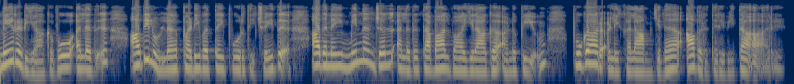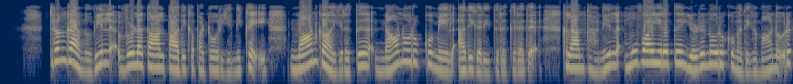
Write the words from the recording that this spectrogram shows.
நேரடியாகவோ அல்லது அதில் உள்ள படிவத்தை பூர்த்தி செய்து அதனை மின்னஞ்சல் அல்லது தபால் வாயிலாக அனுப்பியும் புகார் அளிக்கலாம் என அவர் தெரிவித்தார். திருங்கானுவில் விழத்தால் பாதிக்கப்பட்டோர் எண்ணிக்கை நான்காயிரத்து நானூறுக்கும் மேல் அதிகரித்திருக்கிறது. கிளாந்தானில் மூவாயிரத்து எழுநூறுக்கும் அதிகமானோர்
